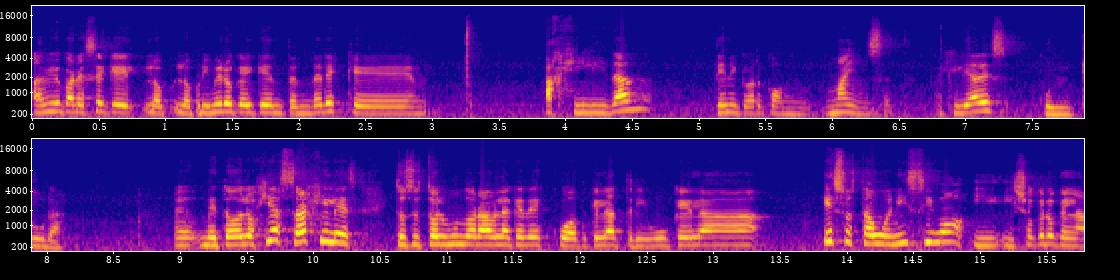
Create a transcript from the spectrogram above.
A mí me parece que lo, primero que hay que entender es que agilidad tiene que ver con mindset. Agilidad es cultura. Eh, metodologías ágiles, entonces todo el mundo ahora habla que de squad, que la tribu, que la... Eso está buenísimo y, yo creo que la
